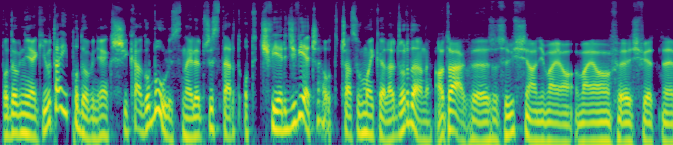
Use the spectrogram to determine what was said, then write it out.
podobnie jak Utah i podobnie jak Chicago Bulls. Najlepszy start od ćwierćwiecza, od czasów Michaela Jordana. O tak, e, rzeczywiście oni mają, mają e, świetne,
